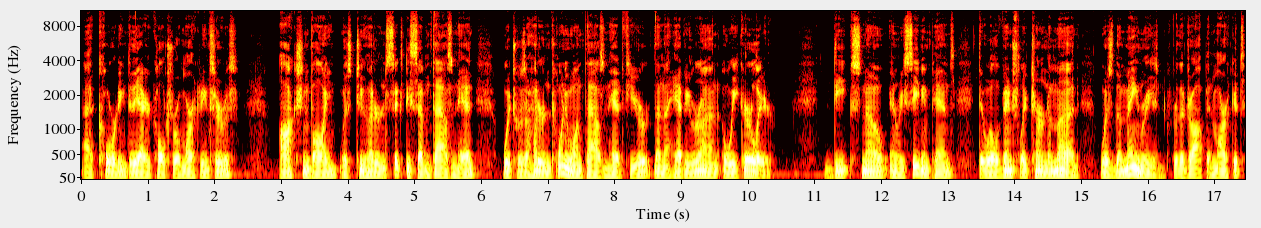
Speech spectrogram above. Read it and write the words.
according to the Agricultural Marketing Service. Auction volume was 267,000 head, which was 121,000 head fewer than the heavy run a week earlier deep snow in receiving pens that will eventually turn to mud was the main reason for the drop in markets,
